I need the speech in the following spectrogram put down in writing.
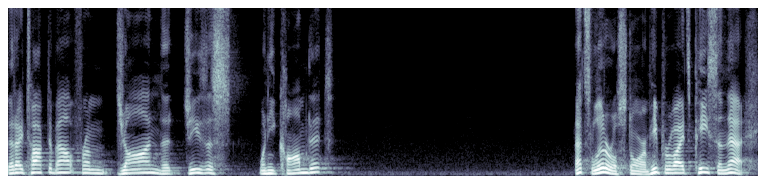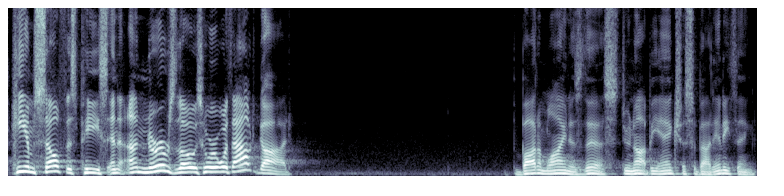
that I talked about from John that Jesus, when he calmed it? That's literal storm. He provides peace in that. He himself is peace and unnerves those who are without God. The bottom line is this do not be anxious about anything,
